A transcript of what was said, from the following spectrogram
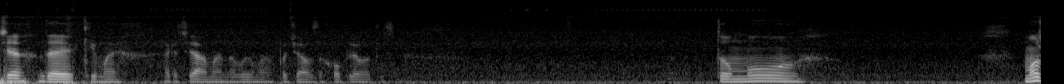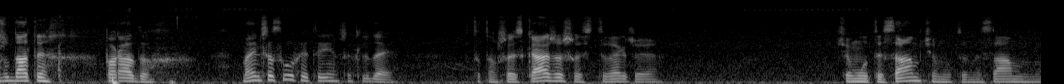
ще деякими речами новими почав захоплюватись. Тому можу дати пораду. Менше слухайте інших людей. Хто там щось каже, щось стверджує. Чому ти сам, чому ти не сам. Ну,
